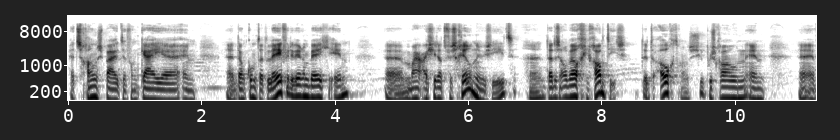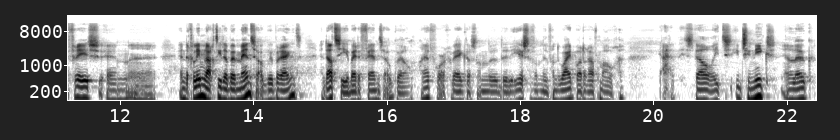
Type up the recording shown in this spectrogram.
het schoonspuiten van keien. En eh, dan komt het leven er weer een beetje in. Eh, maar als je dat verschil nu ziet, eh, dat is al wel gigantisch. Het oogt gewoon super schoon en, en fris. En, en de glimlach die dat bij mensen ook weer brengt. En dat zie je bij de fans ook wel. Hè, vorige week was dan de, de, de eerste van de, van de whitewater af mogen. Ja, dat is wel iets, iets unieks en leuk.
